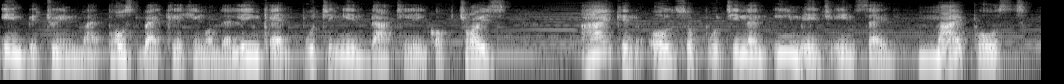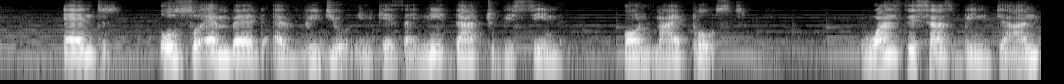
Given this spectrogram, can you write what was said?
in between my post by clicking on the link and putting in that link of choice. I can also put in an image inside my post and also embed a video in case I need that to be seen on my post. Once this has been done,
